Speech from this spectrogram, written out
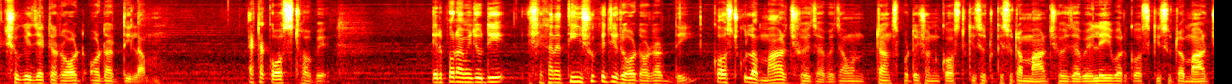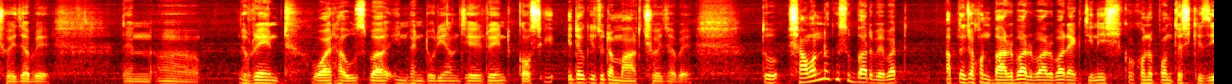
একশো কেজি একটা রড অর্ডার দিলাম, একটা কস্ট হবে। এরপর আমি যদি সেখানে তিনশো কেজি রড অর্ডার দিই কস্টগুলো মার্জ হয়ে যাবে। যেমন ট্রান্সপোর্টেশন কস্ট কিছু, কিছুটা মার্জ হয়ে যাবে লেবার কস্ট কিছুটা মার্জ হয়ে যাবে। দেন রেন্ট ওয়ার হাউস বা ইনভেন্টোরিয়াল যে রেন্ট কস্ট এটাও কিছুটা মার্চ হয়ে যাবে। তো সামান্য কিছু বাড়বে বাট আপনি যখন বারবার বারবার এক জিনিস কখনো পঞ্চাশ কেজি,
